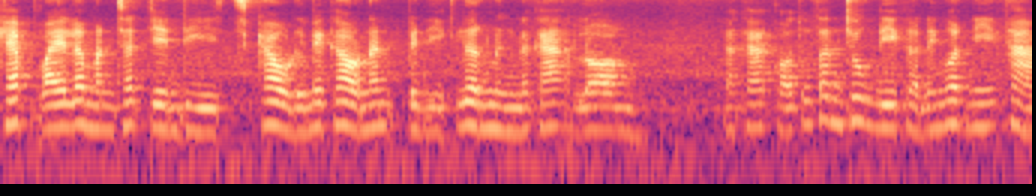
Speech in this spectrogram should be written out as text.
แคปไว้แล้วมันชัดเจนดีเข้าหรือไม่เข้านั้นเป็นอีกเรื่องหนึ่งนะคะ ลองนะคะ ขอทุกท่านโชคดีค่ะในงวดนี้ค่ะ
